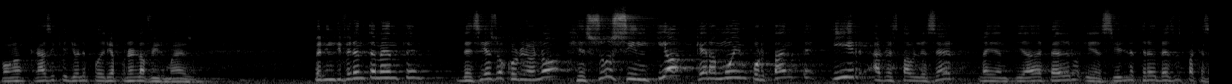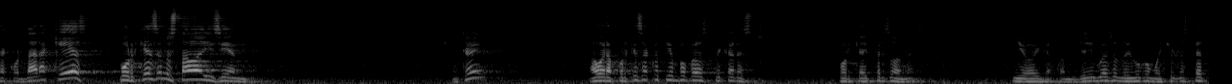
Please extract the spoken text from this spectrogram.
Ponga- casi que yo le podría poner la firma a eso. Pero indiferentemente de si eso ocurrió o no, Jesús sintió que era muy importante ir a restablecer la identidad de Pedro y decirle tres veces para que se acordara qué es, por qué se lo estaba diciendo. ¿Ok? Ahora, ¿por qué saco tiempo para explicar esto? Porque hay personas, y oiga, cuando yo digo eso lo digo con mucho respeto,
